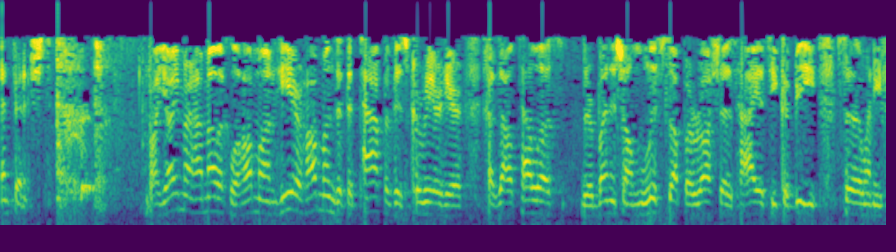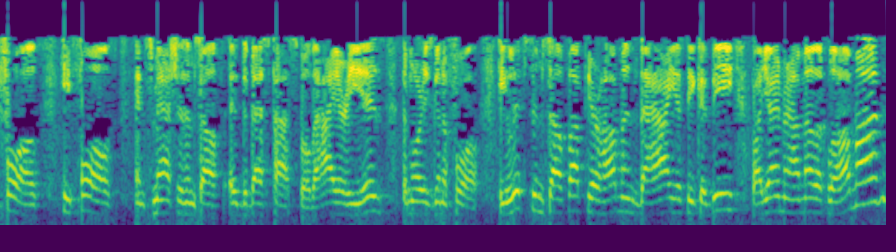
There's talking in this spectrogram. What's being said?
And finished. Vayomer Hamelech Haman. Here, Haman's at the top of his career here. Chazal tell us the Rebbeinu lifts up a Rasha as high as he could be, so that when he falls, he falls and smashes himself the best possible. The higher he is, the more he's going to fall. He lifts himself up here. Haman's the highest he could be. Vayomer Hamelech Haman.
